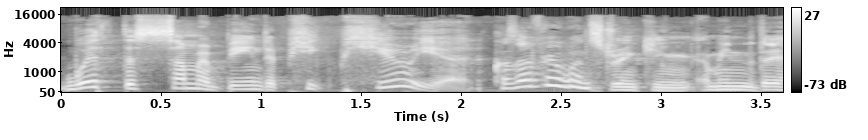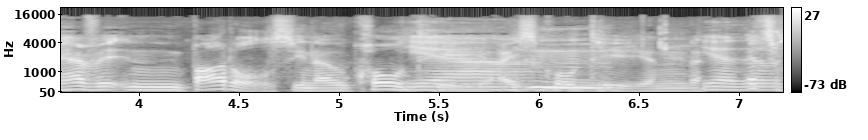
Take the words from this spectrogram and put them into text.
with the summer being the peak period. Because everyone's drinking. I mean, they have it in bottles. You know, cold Yeah. tea, ice cold mm. tea, and Yeah, it's those-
